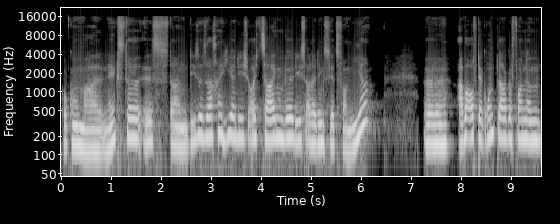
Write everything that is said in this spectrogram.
Gucken wir mal. Nächste ist dann diese Sache hier, die ich euch zeigen will. Die ist allerdings jetzt von mir. Äh, aber auf der Grundlage von einem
